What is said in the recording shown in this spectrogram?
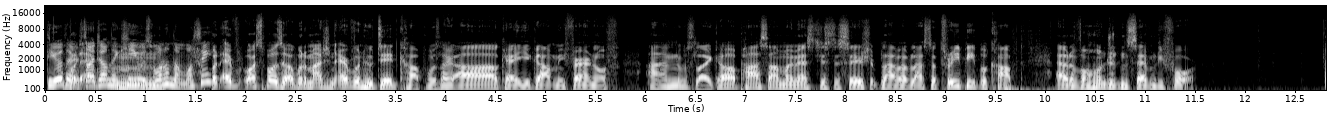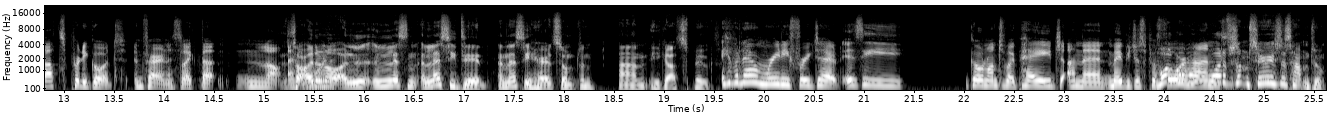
the others? But, I don't think he was mm, one of them, was he? But ev- I suppose I would imagine everyone who did cop was like, "Oh, okay, you got me, fair enough," and it was like, "Oh, pass on my messages to Saoirse, blah blah blah." So three people copped out of 174. That's pretty good, in fairness. Like that, not. So I don't know. Listen, unless he did, unless he heard something and he got spooked. Yeah, but now I'm really freaked out. Is he going onto my page and then maybe just What, what, beforehand? what if something serious has happened to him?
